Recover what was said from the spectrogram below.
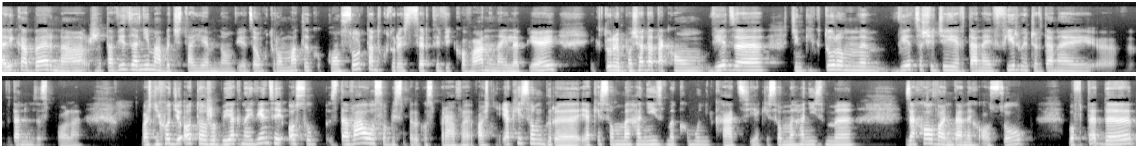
Erika Berna, że ta wiedza nie ma być tajemną wiedzą, którą ma tylko konsultant, który jest certyfikowany najlepiej i który posiada taką wiedzę, dzięki którym wie, co się dzieje w danej firmie czy w, danej, w danym zespole. Właśnie chodzi o to, żeby jak najwięcej osób zdawało sobie z tego sprawę, właśnie jakie są gry, jakie są mechanizmy komunikacji, jakie są mechanizmy zachowań danych osób, bo wtedy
